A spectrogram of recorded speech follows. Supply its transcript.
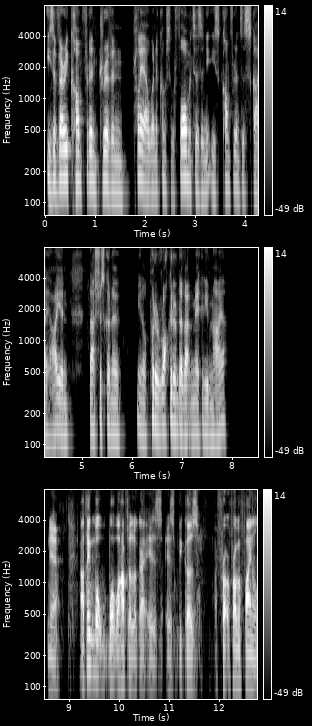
he's a very confident driven player when it comes to performances and his confidence is sky high. And that's just gonna, you know, put a rocket under that and make it even higher. Yeah. I think what what we'll have to look at is is because from, a final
